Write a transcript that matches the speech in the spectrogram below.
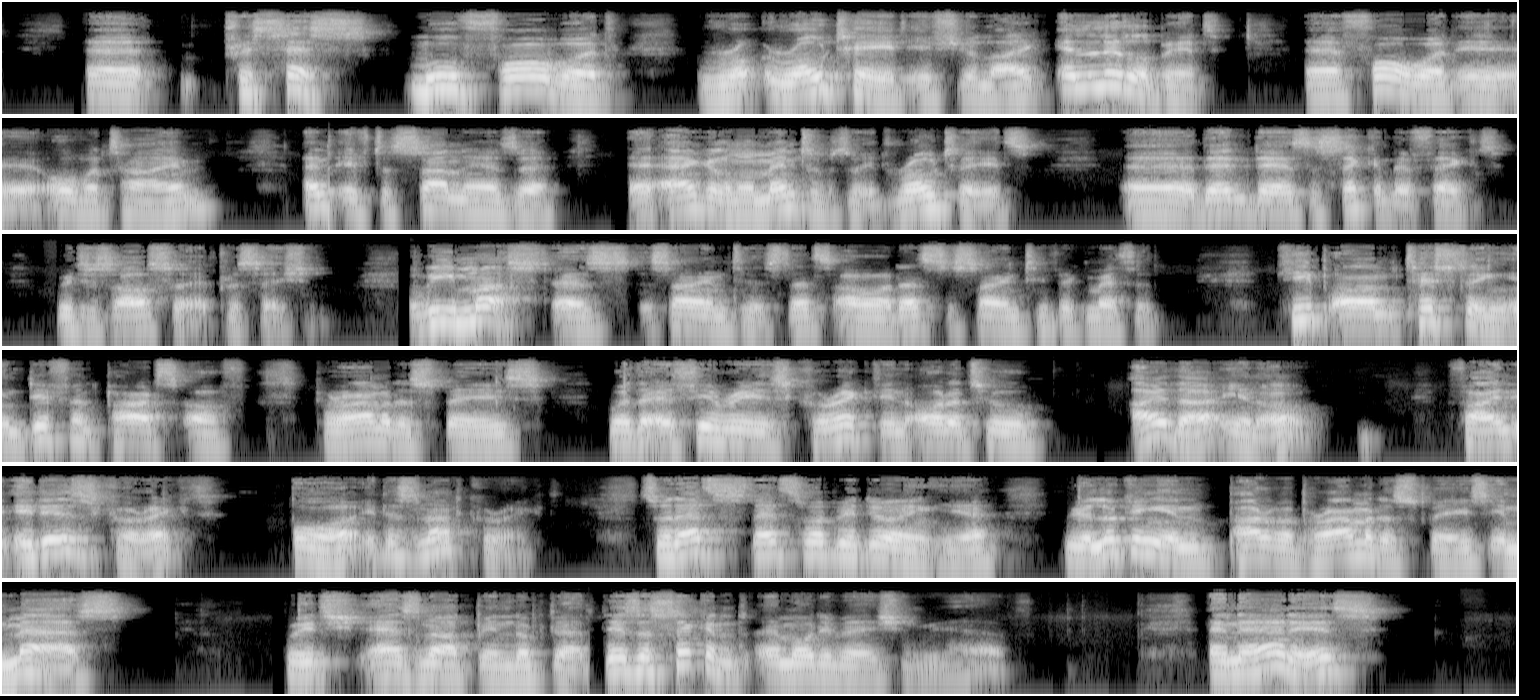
uh, precess, move forward, ro- rotate, if you like, a little bit uh, forward uh, over time. And if the sun has a, a angular momentum, so it rotates, uh, then there's a second effect, which is also a precession. We must, as scientists, that's our that's the scientific method, keep on testing in different parts of parameter space whether a theory is correct in order to either, you know, find it is correct or it is not correct. So that's that's what we're doing here. We're looking in part of a parameter space in mass, which has not been looked at. There's a second uh, motivation we have, and that is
